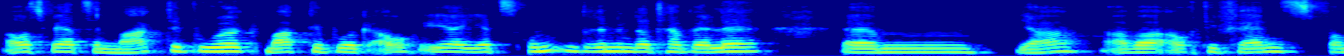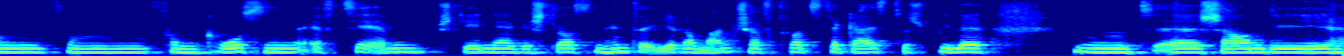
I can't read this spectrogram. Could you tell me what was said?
auswärts in Magdeburg. Magdeburg auch eher jetzt unten drin in der Tabelle. Ähm, ja, aber auch die Fans vom, vom, vom großen FCM stehen ja geschlossen hinter ihrer Mannschaft trotz der Geisterspiele und äh, schauen die,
